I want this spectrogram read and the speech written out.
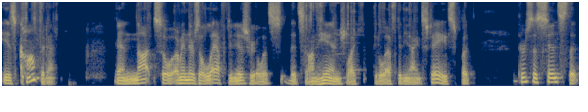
is confident. And not so i mean there's a left in israel that's that's unhinged like the left in the united states but there's a sense that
